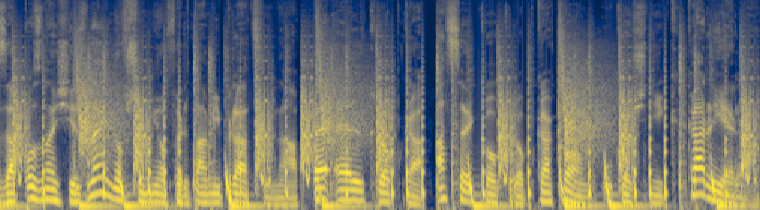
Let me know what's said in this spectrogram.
zapoznaj się z najnowszymi ofertami pracy na pl.aseco.com ukośnik kariera.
